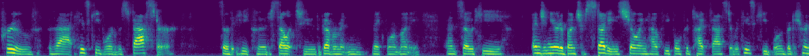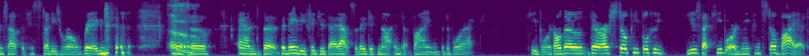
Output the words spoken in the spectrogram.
prove that his keyboard was faster so that he could sell it to the government and make more money. And so he engineered a bunch of studies showing how people could type faster with his keyboard, but it turns out that his studies were all rigged. and oh. so and the, the Navy figured that out, so they did not end up buying the Dvorak keyboard. Although there are still people who use that keyboard and you can still buy it.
